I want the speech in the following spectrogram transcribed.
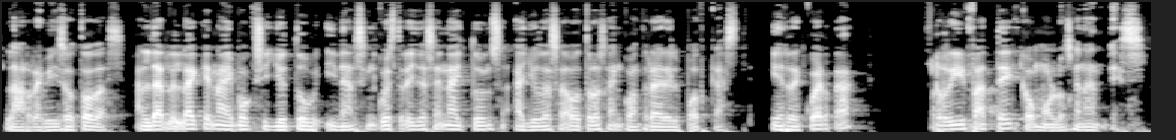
Las reviso todas. Al darle like en iBox y YouTube y dar 5 estrellas en iTunes, ayudas a otros a encontrar el podcast. Y recuerda, rífate como los grandes.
